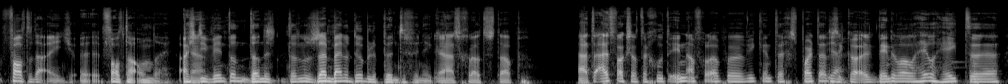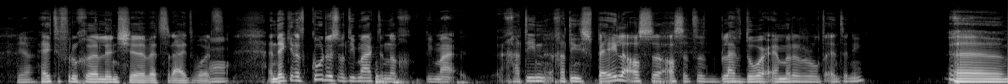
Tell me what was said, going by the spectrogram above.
valt er daar eentje, eh, valt daar onder. Als je Ja. die wint, dan, dan, is, dan zijn bijna dubbele punten, vind ik. Ja, dat is een grote stap. Ja, het uitvak zat er goed in afgelopen weekend tegen Sparta. Dus Ja. ik, ik denk dat wel een heel heet, Ja. hete vroege lunchwedstrijd wordt. Oh. En denk je dat Koeders, want die maakte nog... Die ma gaat die, gaat die spelen als, eh, als het blijft dooremmeren rond Anthony? Ehm,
